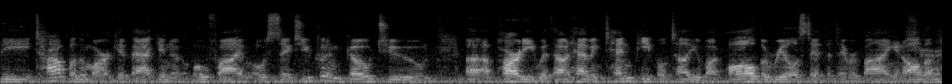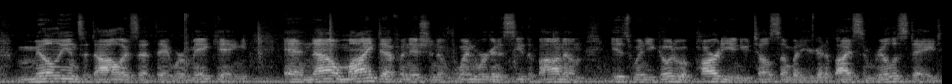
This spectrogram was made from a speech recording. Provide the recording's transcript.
the top of the market back in 05, 06, you couldn't go to uh, a party without having 10 people tell you about all the real estate that they were buying and all Sure. the millions of dollars that they were making. And now my definition of when we're going to see the bottom is when you go to a party and you tell somebody you're going to buy some real estate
